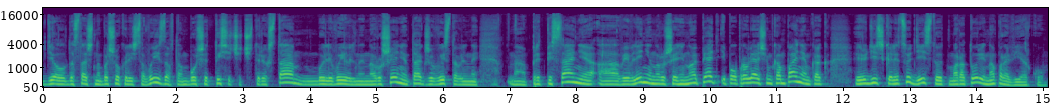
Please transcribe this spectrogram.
делало достаточно большое количество выездов, там больше 1400, были выявлены нарушения, также выставлены а, предписания о выявлении нарушений, но опять и по управляющим компаниям, как юридическое лицо, действует мораторий на проверку.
